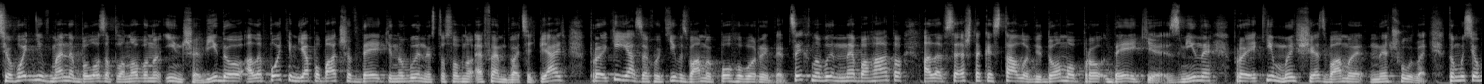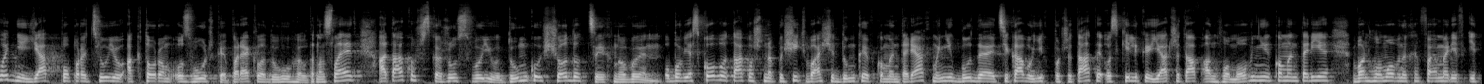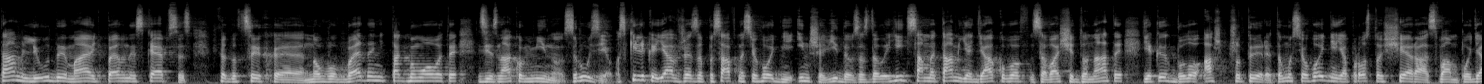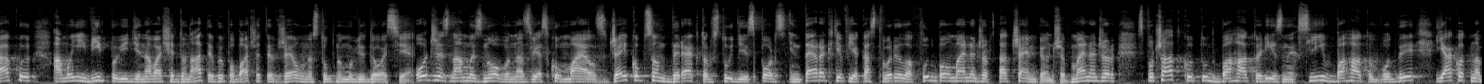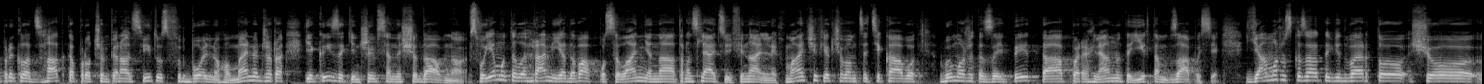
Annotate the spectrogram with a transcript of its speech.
Сьогодні в мене було заплановано інше відео, але потім я побачив деякі новини стосовно FM25, про які я захотів з вами поговорити. Цих новин небагато, але все ж таки стало відомо про деякі зміни, про які ми ще з вами не чули. Тому сьогодні я попрацюю актором озвучки перекладу Google Translate, а також скажу свою думку щодо цих новин. Обов'язково також напишіть ваші думки в коментарях. Мені буде цікаво їх почитати, оскільки я читав англомовні коментарі в англомовних ефемерів, і там люди мають певний скепсис щодо цих е, нововведень, так би мовити, зі знаком мінус. Друзі, оскільки я вже записав на сьогодні інше відео заздалегідь, саме там я дякував за ваші донати, яких було аж 4. Тому сьогодні я просто ще раз вам подякую. А мої відповіді на ваші донати ви побачите вже у наступному відосі. Отже, з нами знову на зв'язку Майлз Джейкобсон, директор студії Sports Interactive, яка створила Football Manager та Championship Manager. Спочатку тут багато різних слів, багато води, як, от, наприклад, згадка про чемпіонат світу з футбольного менеджера, який закінчився нещодавно. В своєму телеграмі я давав посилання на трансляцію фінальних матчів. Якщо вам це цікаво, ви можете зайти та переглянути їх там в записі. Я можу сказати відверто, що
